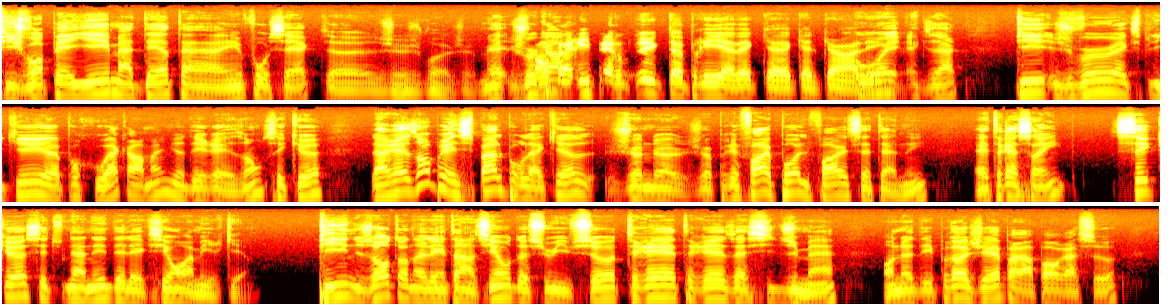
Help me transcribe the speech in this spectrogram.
Puis je vais payer ma dette à Infosec. Euh, je, je vais- je- mais je veux Ton quand- pari perdu que t'as pris avec euh, quelqu'un en ligne. oui, exact. Puis je veux expliquer euh, pourquoi quand même. Il y a des raisons. C'est que la raison principale pour laquelle je ne je préfère pas le faire cette année est très simple. C'est que c'est une année d'élection américaine. Puis nous autres, on a l'intention de suivre ça très, très assidûment. On a des projets par rapport à ça.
